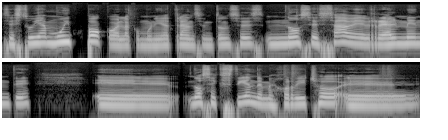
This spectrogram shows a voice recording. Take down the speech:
se estudia muy poco a la comunidad trans, entonces no se sabe realmente, eh, no se extiende, mejor dicho, eh,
